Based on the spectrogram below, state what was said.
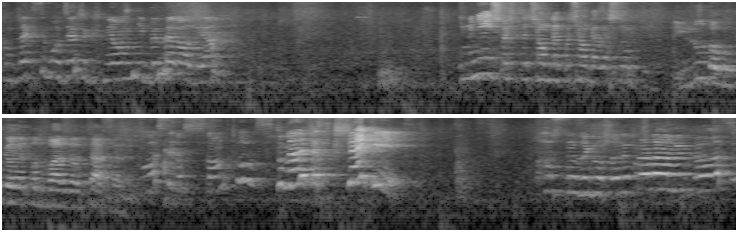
Kompleksy młodzieży grzmią niby melodia. I mniejszość, co ciągle pociąga za sznurki. I lud ogłupiony pod władzą czasem. Głosy rozsądku stłumione przez krzyki! Ostro zagłoszone prawami hałasu.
